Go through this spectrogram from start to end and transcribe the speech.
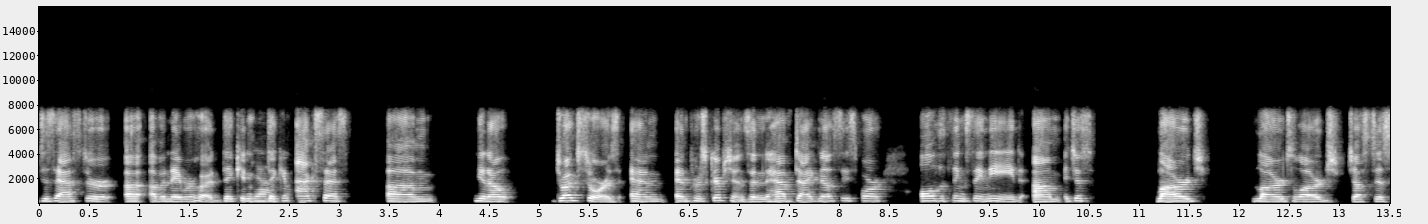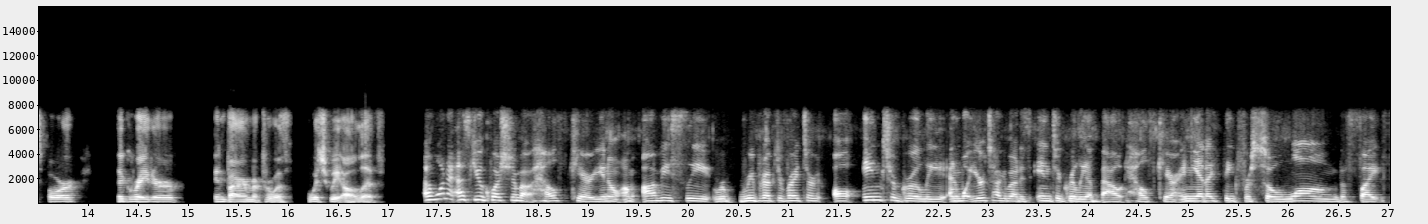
disaster uh, of a neighborhood. They can yeah. they can access um, you know drugstores and and prescriptions and have diagnoses for all the things they need. Um, it just large, large, large justice for the greater environment for which we all live. I want to ask you a question about healthcare. You know, um, obviously re- reproductive rights are all integrally, and what you're talking about is integrally about healthcare. And yet, I think for so long, the fight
